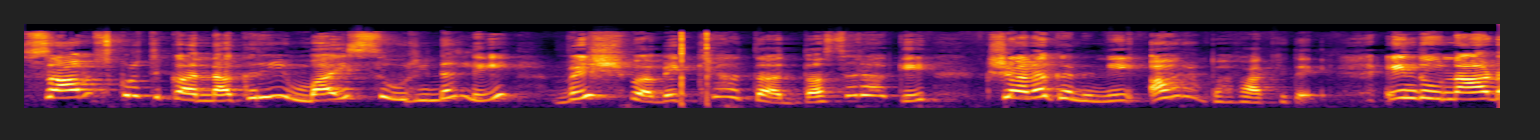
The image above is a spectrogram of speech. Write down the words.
ಸಾಂಸ್ಕೃತಿಕ ನಗರಿ ಮೈಸೂರಿನಲ್ಲಿ ವಿಶ್ವವಿಖ್ಯಾತ ದಸರಾಗೆ ಕ್ಷಣಗಣನೆ ಆರಂಭವಾಗಿದೆ. ಇಂದು ನಾಡ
